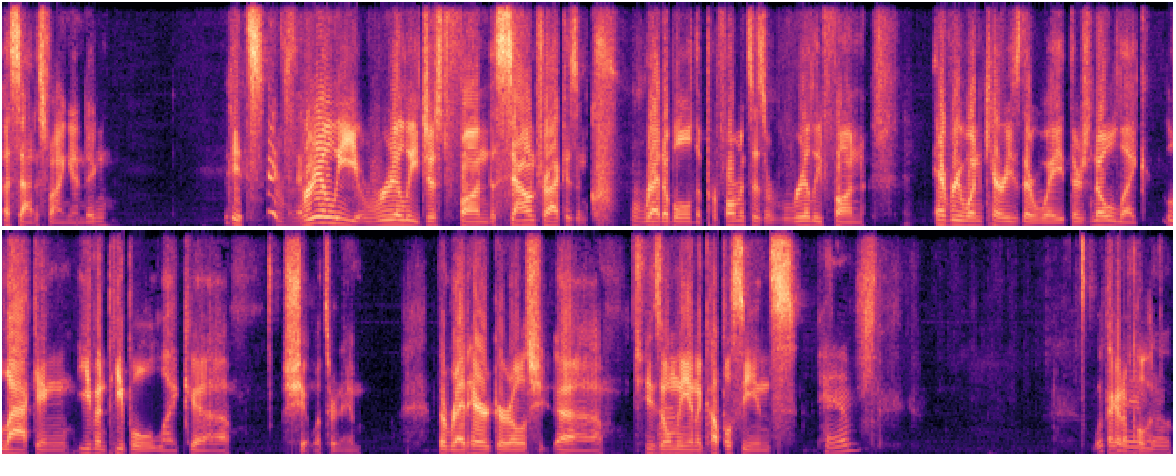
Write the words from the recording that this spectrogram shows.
a satisfying ending. It's really, really just fun. The soundtrack is incredible. The performances are really fun. Everyone carries their weight. There's no like lacking. Even people like uh shit, what's her name? The red haired girl. She, uh, she's only in a couple scenes. Pam. What's I gotta name pull it. though?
